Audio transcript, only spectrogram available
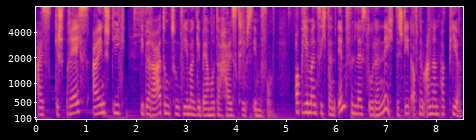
als Gesprächseinstieg die Beratung zum Thema Gebärmutterhalskrebsimpfung. Ob jemand sich dann impfen lässt oder nicht, das steht auf einem anderen Papier.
